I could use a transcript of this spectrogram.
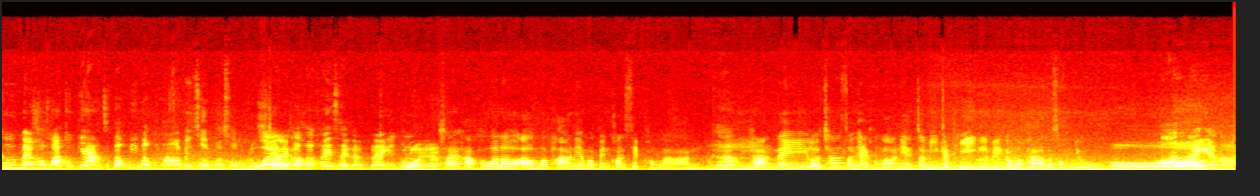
คือหมายความว่าทุกอย่างจะต้องมีมะพร้าวเป็นส่วนผสมด้วย ใช่แล้วก็ค่ะค่อยๆใส่ดัดแปลงอย่างอร่อยฮะ ใช่ค่ะ เพราะว่าเราเอามะพร้าวเนี่ยมาเป็นคอนเซปต์ของร้าน ค่ะอืม ค่ะ ในรสชาติส่วนใหญ่ของเราเนี่ยจะมีกะทิหรือไม่ก็มะพร้าวผสมอยู่อ๋อเพราะอะไรอะคะ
